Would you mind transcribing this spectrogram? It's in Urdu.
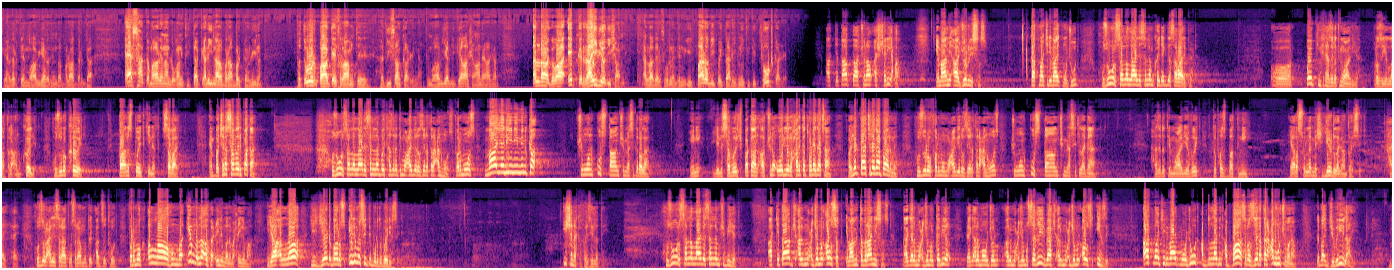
کہ حضرت معاویہ رضی اللہ بڑا درجہ ایسا کمال انہوں لوگوں نے کیتا کہ علی نال برابر کر لی نا۔ فطور پا کے اسلام تے حدیثاں کر لیاں کہ معاویہ دی کیا شان ہے، آ شان۔ اللہ گواہ ایک رائی بھی وہ شان نہیں۔ اللہ دے رسول نے زندگی پاروں دی کوئی تعریف نہیں کی چھوٹ کر لیا۔ اخ کتاب تاہ ناو الشریعہ، امام آجری سنس۔ تک ما روایت موجود۔ حضور صلی اللہ علیہ وسلم کھت اک دہ سوار پہ اور پت کن حضرت معاویہ رضی اللہ تعالیٰ عنہ کھلک حضور کھل پانس پت کنت سوار. ام پہ سوار پکان حضور صلی اللہ علیہ وسلم وت حضرت معاویہ رضی اللہ عنہ فرموس، ما یلینی من کا چون کس تان چھ مے سۭتۍ رلان. یعنی ییٚلہِ سوٲرۍ چھِ پکان اتھ چھُنہ اورٕ یورٕ حرکت تھوڑا گژھان پتہٕ چھُنہ ٹچ لگان پانہٕ ؤنۍ حضوٗرو فرمو معاویہ رضی اللہ عنہس چون کس تان چھُ مےٚ سۭتۍ لگان. حضرت معاویہ ؤتھۍ دوٚپہس بطنی. یا رسول اللہ مےٚ چھِ یٔڈ لگان تۄہہِ سۭتۍ ہاے ہاے حضور علیہ صلاحت وسلام تُلۍ اَتھ زٕ تھوٚد فرموکھ اللہ علما و علما یا اللہ یہِ یٔڈ بروس علمہٕ سۭتۍ تہِ بُردبٲری سۭتۍ یہ چھنہ فضیلت حضور صلی اللہ علیہ وسلم چھ بہت اک کتاب چھ المعجم الاوسط امام تبرانی سنس اگ المعجم الكبیر بیگ المعجم الصغیر بیگ المعجم الاوسط اہنزی ات ما چھ روایت موجود عبداللہ بن عباس رضی اللہ عنہ چھ ونان دپا جبریل آئی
